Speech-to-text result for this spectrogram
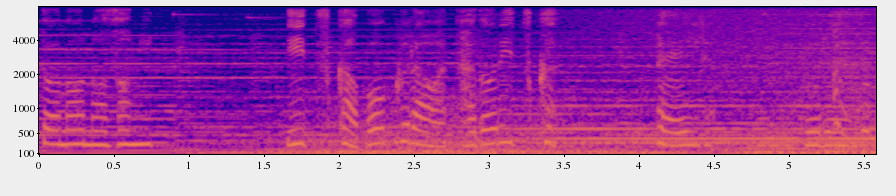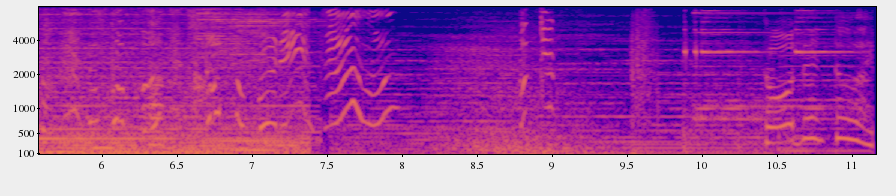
人の望みいつか僕らはたどり着くペイルブルーインパクト当然とはい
